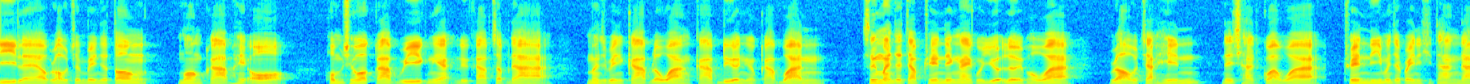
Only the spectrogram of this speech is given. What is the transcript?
ดีแล้วเราจำเป็นจะต้องมองกราฟให้ออก ผมเชื่อว่ากราฟวีคเนี่ยหรือกราฟสัปดาห์ มันจะเป็นกราฟระหว่างกราฟเดือนกับกราฟวัน ซึ่งมันจะจับเทรนได้ง่ายกว่าเยอะเลย เพราะว่าเราจะเห็นได้ชัดกว่าว่าเทรนนี้มันจะไปในทิศทางใด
